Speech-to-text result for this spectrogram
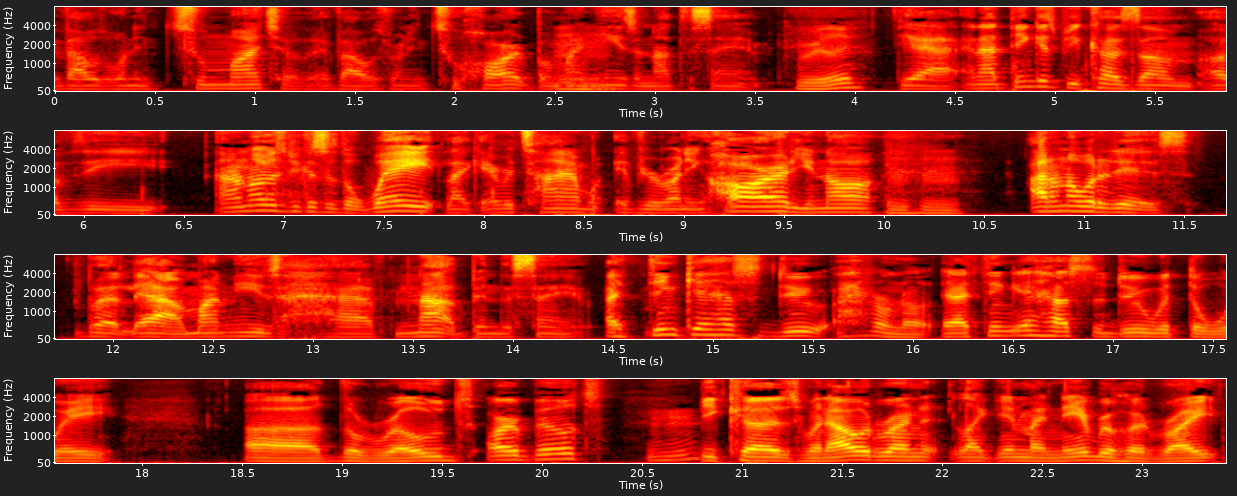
if I was running too much, or if I was running too hard. But my Mhm. knees are not the same. Really? Yeah, and I think it's because um of the. I don't know if it's because of the weight. Like every time if you're running hard, you know, Mhm. I don't know what it is. But yeah, my knees have not been the same. I think it has to do. I don't know. I think it has to do with the way uh, the roads are built. hmm Because when I would run like in my neighborhood, right?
